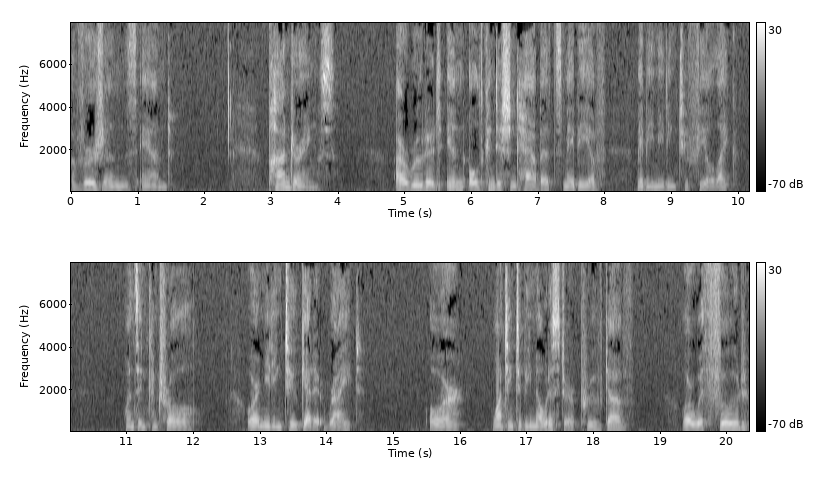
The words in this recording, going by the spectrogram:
aversions, and ponderings are rooted in old conditioned habits, maybe of maybe needing to feel like one's in control, or needing to get it right, or wanting to be noticed or approved of, or with food,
